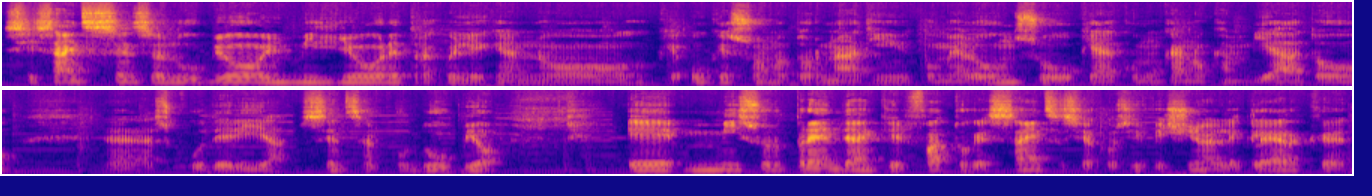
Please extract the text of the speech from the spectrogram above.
Sì, Sainz senza dubbio il migliore tra quelli che hanno che, o che sono tornati come Alonso o che comunque hanno cambiato eh, scuderia, senza alcun dubbio. E mi sorprende anche il fatto che Sainz sia così vicino a Leclerc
